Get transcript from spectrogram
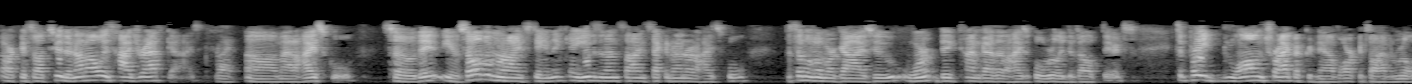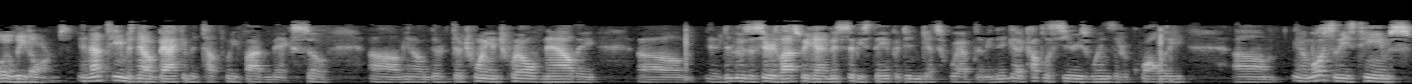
Arkansas too. They're not always high draft guys Right. um, out of high school. So they, you know, some of them are Ryne Stanek. He was an unsigned second rounder out of high school, but some of them are guys who weren't big time guys out of high school, really developed there. It's it's a pretty long track record now of Arkansas having real elite arms. And that team is now back in the top 25 mix. So, um, you know, they're they're 20 and 12 now. They um, you know, did lose a series last weekend at Mississippi State, but didn't get swept. I mean, they got a couple of series wins that are quality. Um, you know, most of these teams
